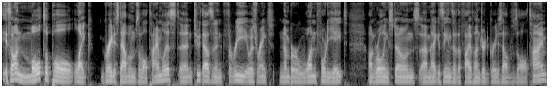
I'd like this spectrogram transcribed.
It's on multiple like greatest albums of all time list. Uh, in 2003, it was ranked number 148 on Rolling Stone's uh, magazines of the 500 greatest albums of all time.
